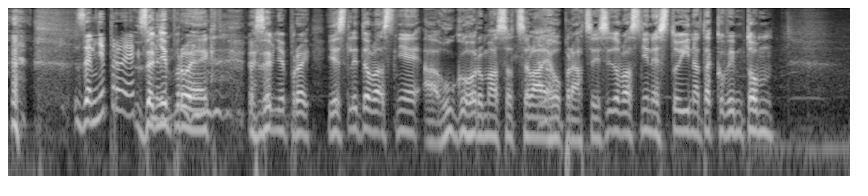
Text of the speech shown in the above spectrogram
země projekt. Země projekt, země projekt. Jestli to vlastně, a Hugo Hormasa celá jeho práce, jestli to vlastně nestojí na takovým tom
